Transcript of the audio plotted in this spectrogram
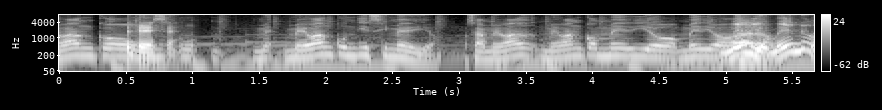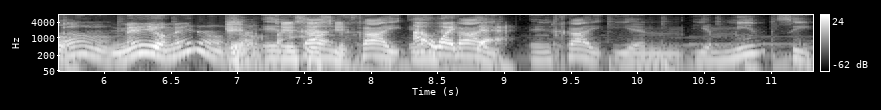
banco un, un- me, me banco un 10 y medio. O sea, me, van, me banco medio medio ¿Medio menos? Ah, medio menos. Sí. En, en Sí, sí, Dunk, sí. high, en high, en high y en, y en mid, sí.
